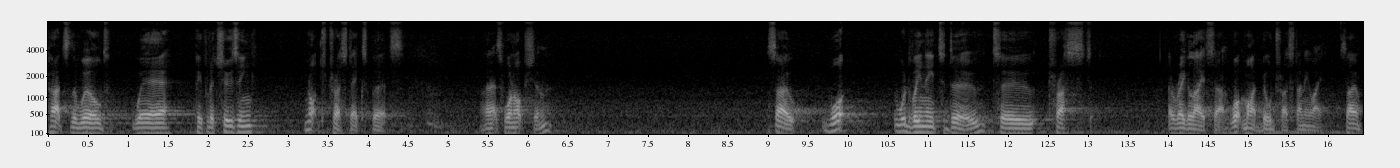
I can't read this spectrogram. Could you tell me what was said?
parts of the world where people are choosing not to trust experts. And that's one option. So, what would we need to do to trust a regulator? What might build trust anyway? So,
